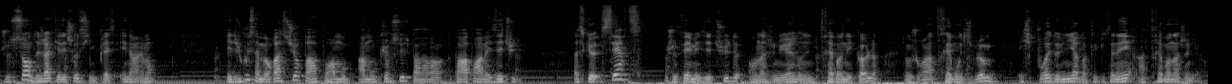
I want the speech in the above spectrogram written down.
je sens déjà qu'il y a des choses qui me plaisent énormément, et du coup ça me rassure par rapport à mon, cursus, par, rapport à mes études. Parce que certes, je fais mes études en ingénierie dans une très bonne école, donc j'aurai un très bon diplôme, et je pourrais devenir dans quelques années un très bon ingénieur.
